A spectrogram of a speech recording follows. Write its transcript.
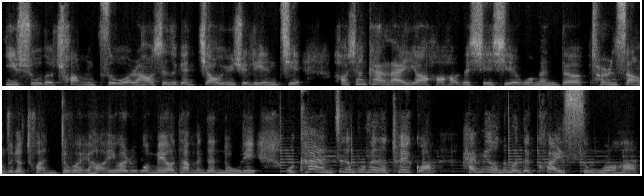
艺术的创作，然后甚至跟教育去连接，好像看来要好好的谢谢我们的 Turn Sound 这个。团队哈，因为如果没有他们的努力，我看这个部分的推广还没有那么的快速哦哈。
